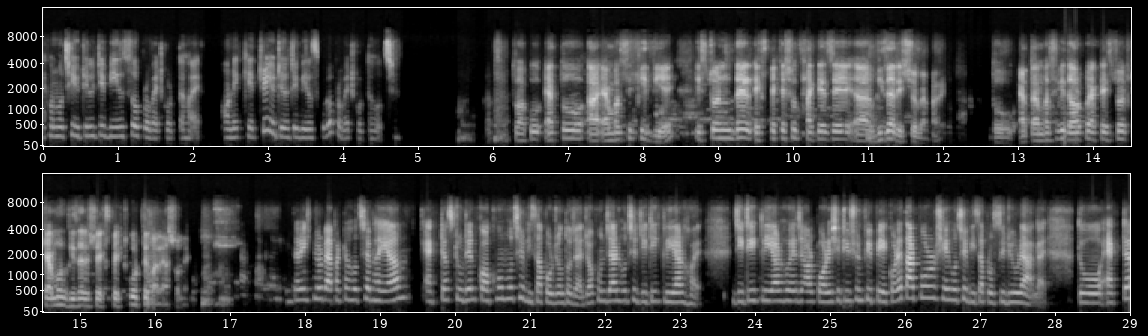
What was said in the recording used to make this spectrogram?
এখন হচ্ছে ইউটিলিটি বিলস ও প্রোভাইড করতে হয়। অনেক ক্ষেত্রে ইউটিলিটি বিলসগুলো প্রোভাইড করতে হচ্ছে। তো আপু এত এম্বাসি ফি দিয়ে স্টুডেন্টদের এক্সপেকটেশন থাকে যে ভিসা রেশিও ব্যাপারে। তো এত এম্বাসি দেওয়ার পর একটা স্টুডেন্ট কেমন ভিসা রেশিও এক্সপেক্ট করতে পারে আসলে? রেশিওর ব্যাপারটা হচ্ছে ভাইয়া, একটা স্টুডেন্ট কখন হচ্ছে ভিসা পর্যন্ত যায়? যখন যার হচ্ছে জিটি ক্লিয়ার হয়। জিটি ক্লিয়ার হয়ে যাওয়ার পরে সে টিউশন ফি পে করে, তারপর সে হচ্ছে ভিসা প্রসিডিউর আগায়। তো একটা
